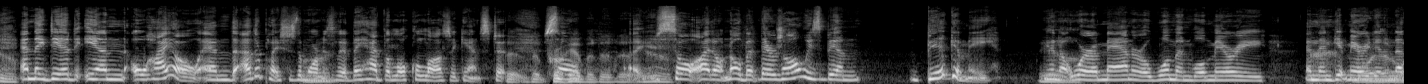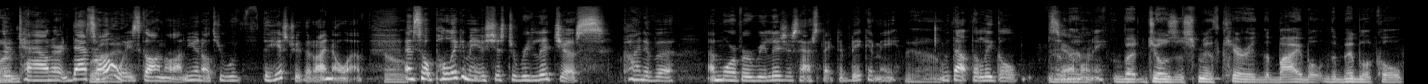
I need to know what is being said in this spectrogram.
Yeah. and they did in Ohio and the other places the Mormons live. They had the local laws against it That- that So, prohibited it, uh, yeah. So I don't know, but there's always been bigamy. You know, where a man or a woman will marry. And then get married in another one. town, or that's Right. always gone on, you know, through the history that I know of. And so polygamy is just a religious kind of a, a more of a religious aspect of bigamy, Yeah. without the legal And then- ceremony. but Joseph Smith carried the Bible, the biblical,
